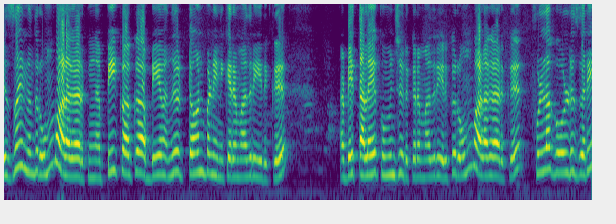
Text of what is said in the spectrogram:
டிசைன் வந்து ரொம்ப அழகாக இருக்குங்க. பீக்காக்கு அப்படியே வந்து டேர்ன் பண்ணி நிற்கிற மாதிரி இருக்குது அப்படியே தலையை குமிஞ்சு இருக்கிற மாதிரி இருக்குது ரொம்ப அழகாக இருக்குது ஃபுல்லாக கோல்டு சரி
